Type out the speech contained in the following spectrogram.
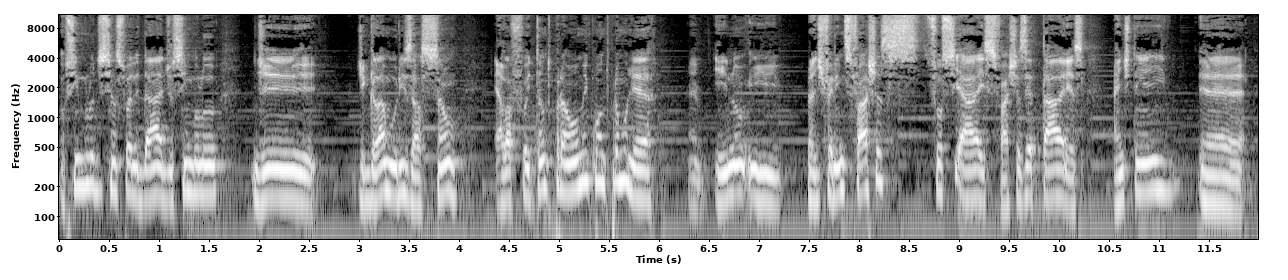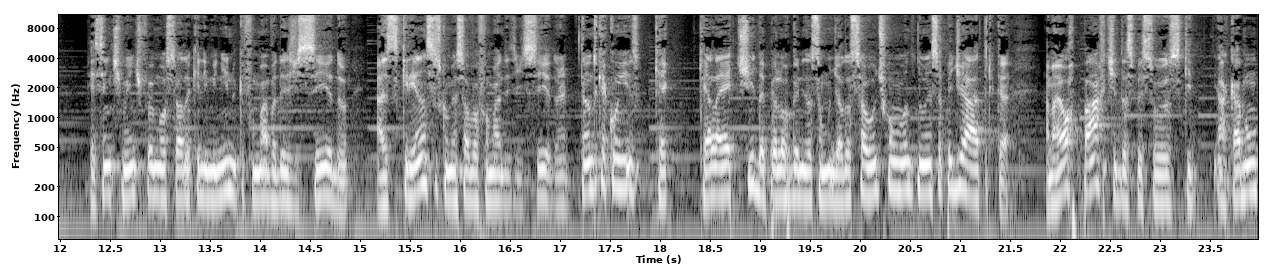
O símbolo de sensualidade, o símbolo de, de glamorização, ela foi tanto para homem quanto para mulher. Né? E, e para diferentes faixas sociais, faixas etárias. A gente tem aí é, Recentemente foi mostrado aquele menino que fumava desde cedo, as crianças começavam a fumar desde cedo, né? Tanto que, é, que, é, que ela é tida pela Organização Mundial da Saúde como uma doença pediátrica. A maior parte das pessoas que acabam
